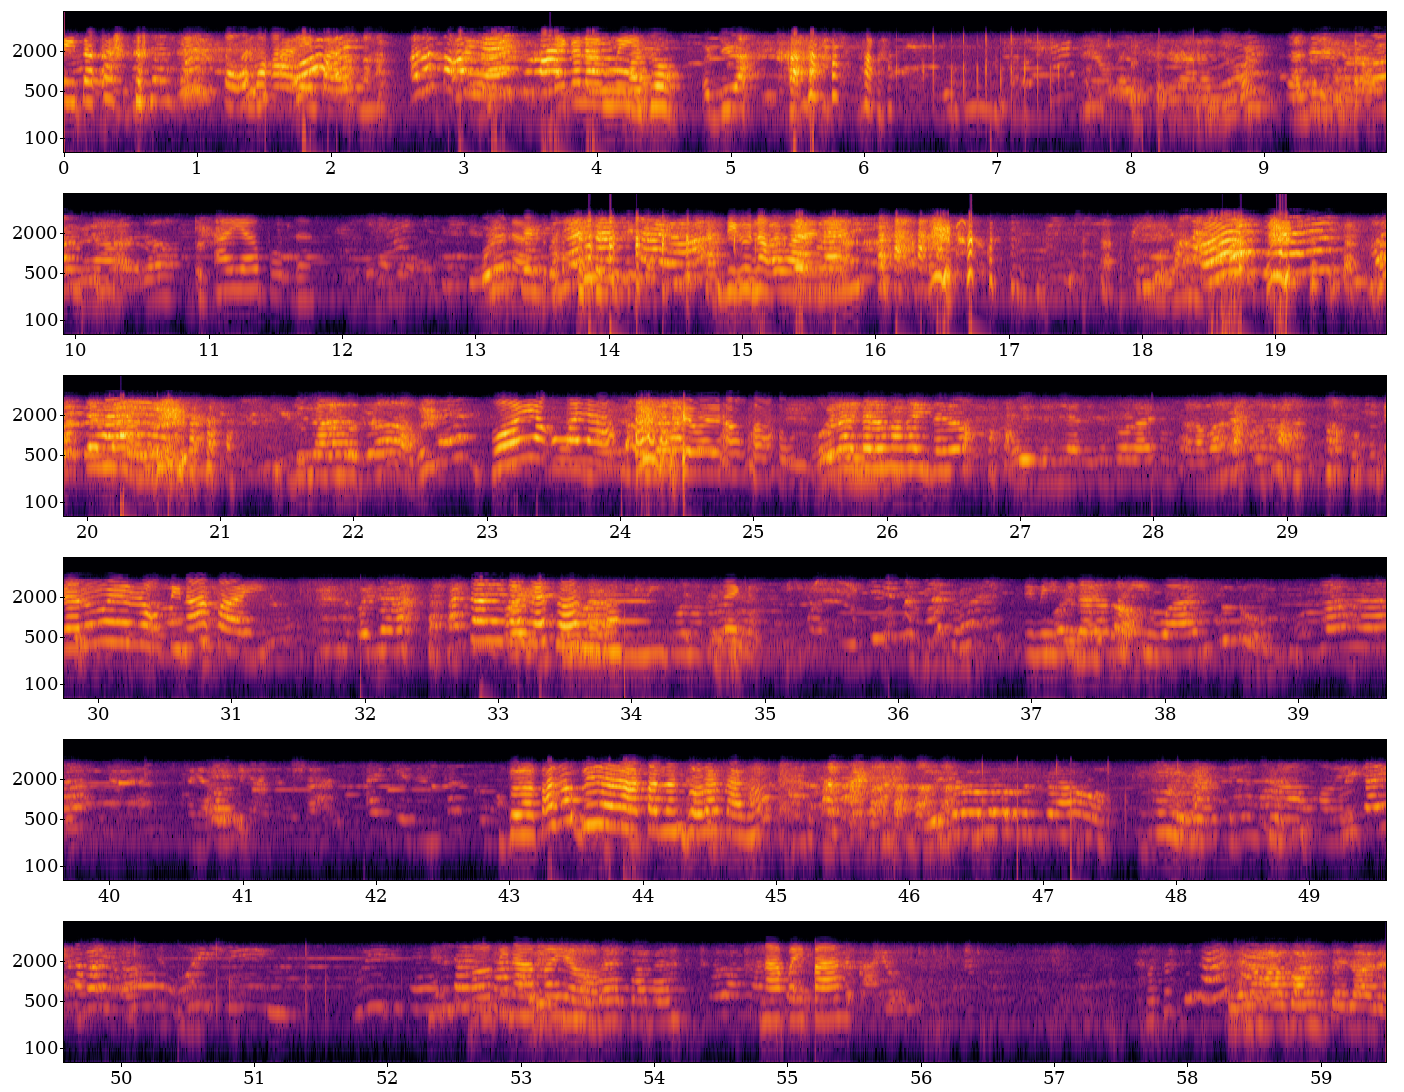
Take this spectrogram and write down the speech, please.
makain. Parang... Ano makain? Teka lang, wait. Adyo! Adyo! Ayaw, puta. Ulit, tek. Hindi ko nakuhanan. Hoy, ako wala. Wala pa ako. Wala na naman kayo dalawa. Ako tinapay. Ang sabi ko so, ano? Teka. Si Missy na lang naiwan. Jonathan, ano binalatan ng Jonathan, no? Oo, tinapay, oh. Tinapay pa. Yan ang haba nun sa ilalim.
